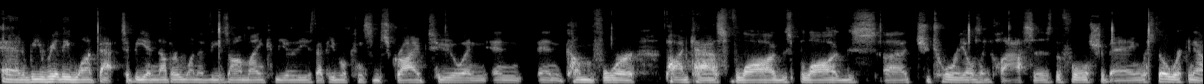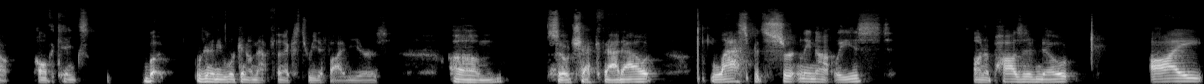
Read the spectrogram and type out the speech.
And we really want that to be another one of these online communities that people can subscribe to and and and come for podcasts, vlogs, blogs, uh, tutorials, and classes, the full shebang. We're still working out all the kinks, but we're going to be working on that for the next three to five years. Um, so check that out. Last but certainly not least, on a positive note, I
